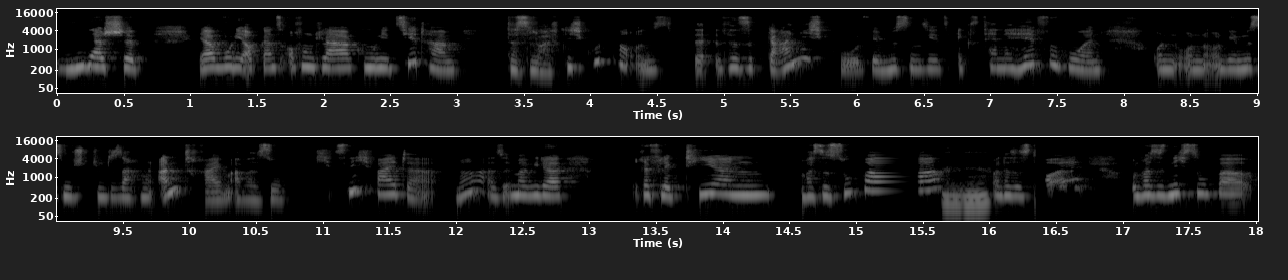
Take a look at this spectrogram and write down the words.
Leadership, ja, wo die auch ganz offen klar kommuniziert haben. Das läuft nicht gut bei uns. Das ist gar nicht gut. Wir müssen uns jetzt externe Hilfe holen und, und, und wir müssen bestimmte Sachen antreiben. Aber so geht es nicht weiter. Ne? Also immer wieder reflektieren, was ist super mhm. und das ist toll und was ist nicht super,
